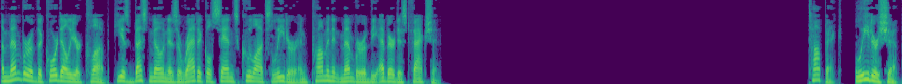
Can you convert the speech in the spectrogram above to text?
A member of the Cordelier Club, he is best known as a radical sans-culottes leader and prominent member of the Hébertist faction. Leadership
